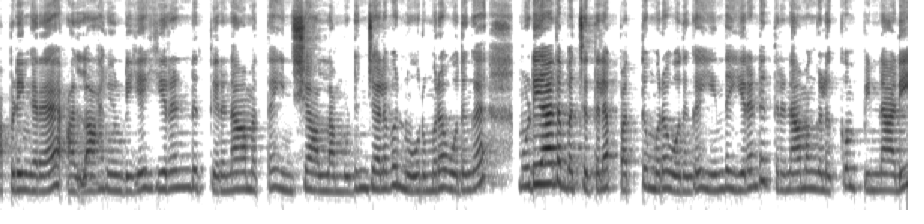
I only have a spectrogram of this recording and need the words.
அப்படிங்கிற அல்லாஹினுடைய இரண்டு திருநாமத்தை இன்ஷா அல்லாஹ் முடிஞ்ச அளவு நூறு முறை ஒதுங்க முடியாத பட்சத்தில் பத்து முறை ஒதுங்க. இந்த இரண்டு திருநாமங்களுக்கும் பின்னாடி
